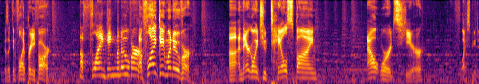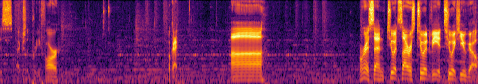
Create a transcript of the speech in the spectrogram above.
because it can fly pretty far. A flanking maneuver. a flanking maneuver. Uh, and they're going to tail spine outwards here. Fly speed is actually pretty far. Okay. Uh, we're to send two at Cyrus, two at V, and two at Hugo.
